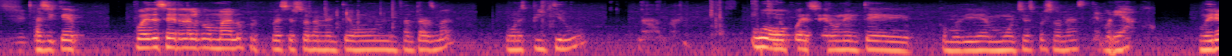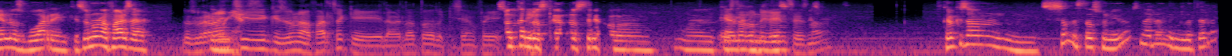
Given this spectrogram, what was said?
Sí. Así que puede ser algo malo porque puede ser solamente un fantasma, un espíritu, nada más. O puede ser un ente, como dirían muchas personas, demoníaco. Como dirían los Warren, que son una farsa. Los dicen que es una farsa, que la verdad todo lo que hicieron fue. Son fake. los Carlos Trejo. eh, estadounidenses. ¿no? Creo que son. ¿Son de Estados Unidos? ¿No eran de Inglaterra?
